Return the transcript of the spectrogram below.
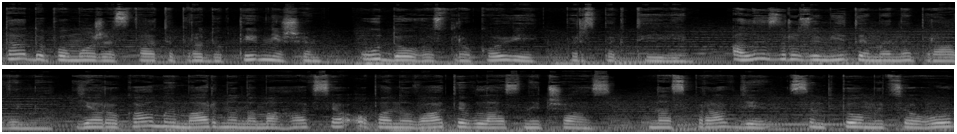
та допоможе стати продуктивнішим у довгостроковій перспективі. Але зрозуміти мене правильно, я роками марно намагався опанувати власний час. Насправді, симптоми цього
